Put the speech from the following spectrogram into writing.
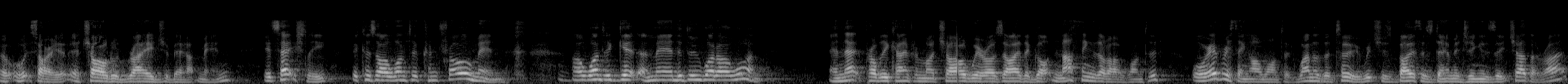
uh, or, sorry, a childhood rage about men. It's actually because I want to control men. I want to get a man to do what I want. And that probably came from my child where I was either got nothing that I wanted or everything I wanted, one of the two, which is both as damaging as each other, right?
